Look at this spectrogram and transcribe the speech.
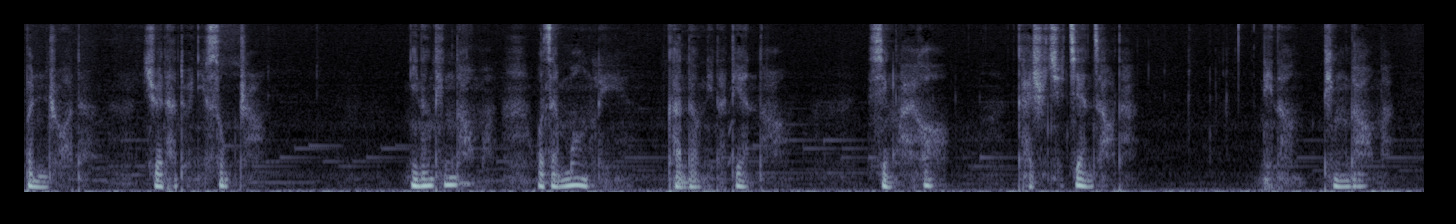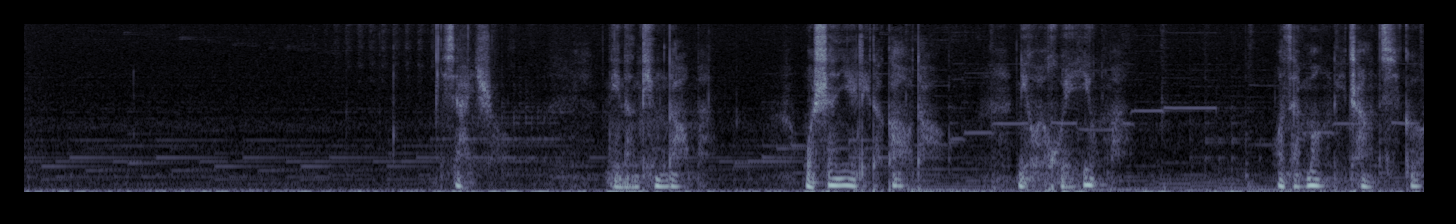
笨拙的学它对你颂唱。你能听到吗？我在梦里看到你的殿堂，醒来后开始去建造它。你能听到吗？下一首，你能听到吗？我深夜里的告导，你会回应吗？我在梦里唱起歌，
